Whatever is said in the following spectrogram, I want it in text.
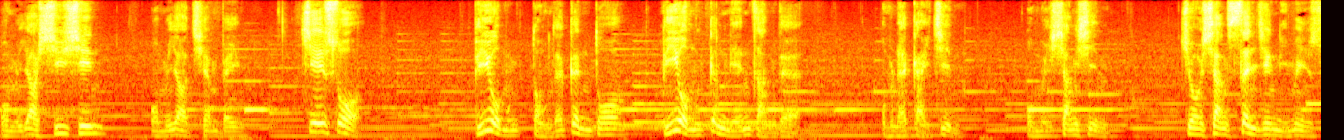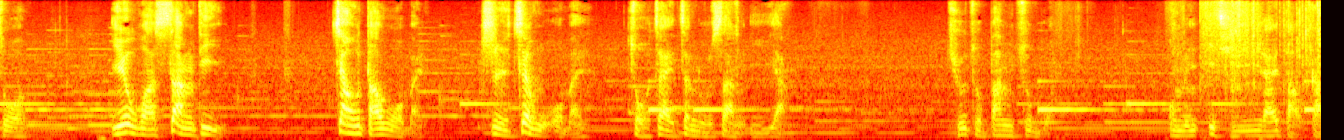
我们要虚心，我们要谦卑，接受比我们懂得更多、比我们更年长的，我们来改进。我们相信。就像圣经里面说，耶和华上帝教导我们、指正我们走在正路上一样。求主帮助我，我们一起来祷告。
